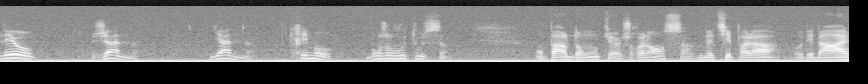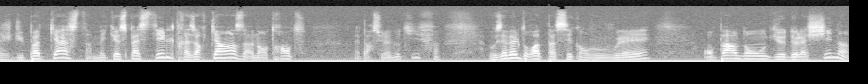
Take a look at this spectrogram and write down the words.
Léo, Jeanne, Yann, Crimo, bonjour vous tous. On parle donc, je relance, vous n'étiez pas là au débarrage du podcast, mais que se passe-t-il? 13h15, non 30, on n'a pas reçu la notif. Vous avez le droit de passer quand vous voulez. On parle donc de la Chine,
